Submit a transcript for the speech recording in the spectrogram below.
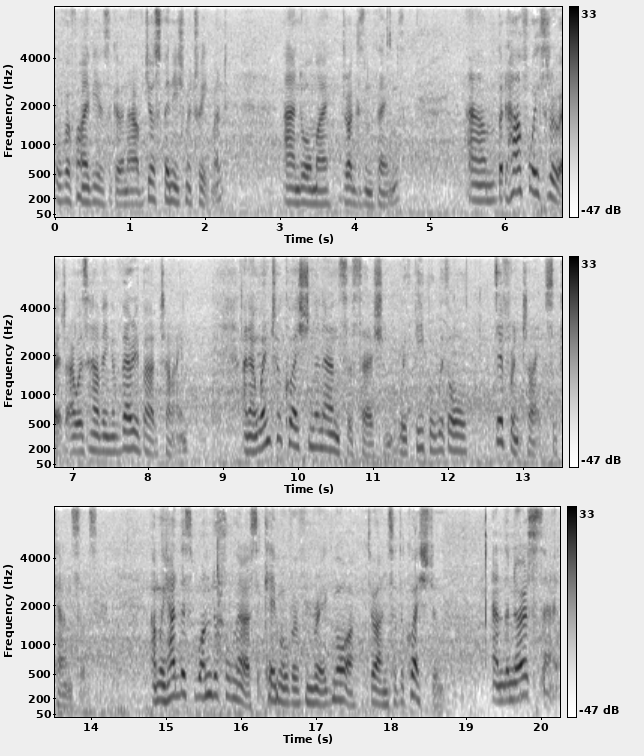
over five years ago now. I've just finished my treatment and all my drugs and things. Um, but halfway through it, I was having a very bad time. And I went to a question and answer session with people with all different types of cancers. And we had this wonderful nurse that came over from Raigmore to answer the question. And the nurse said,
